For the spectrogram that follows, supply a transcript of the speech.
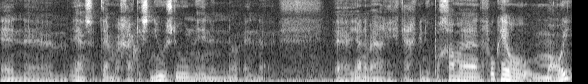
En uh, ja, in september ga ik iets nieuws doen. In, een, in uh, januari krijg ik een nieuw programma. Dat vond ik heel mooi.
